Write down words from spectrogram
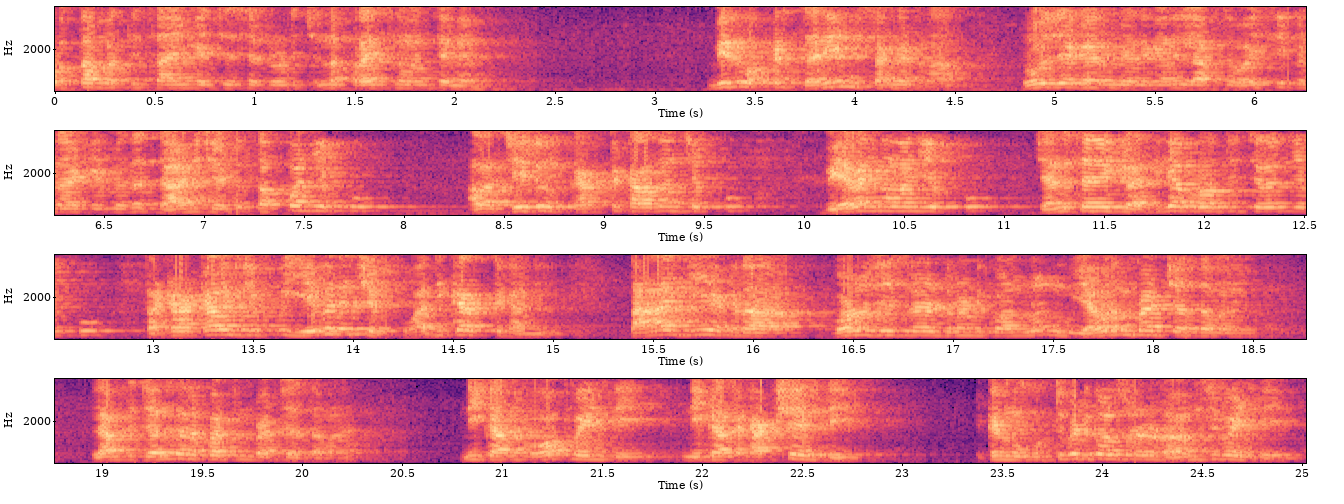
ఉడతాపత్తి సాయంగా చేసేటువంటి చిన్న ప్రయత్నం అంతే నేను మీరు అక్కడ జరిగింది సంఘటన రోజా గారి మీద కానీ లేకపోతే వైసీపీ నాయకుల మీద దాడి చేయడం తప్పని చెప్పు. అలా చేయడం కరెక్ట్ కాదని చెప్పు. వీరంగం అని చెప్పు. జన సైనికులు అతిగా ప్రవర్తించారని చెప్పు. రకరకాలుగా చెప్పు. ఏమైనా చెప్పు. అది కరెక్ట్ కానీ తాగి అక్కడ గొడవ చేసినటువంటి కోణంలో నువ్వు ఎవరిని బ్యాట్ చేద్దామని లేకపోతే జనసేన పార్టీని బ్యాట్ చేద్దామని నీకు అంత కోపం ఏంటి? నీకు అంత కక్ష ఏంటి? ఇక్కడ నువ్వు గుర్తుపెట్టుకోవాల్సినటువంటి అంశం ఏంటి?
